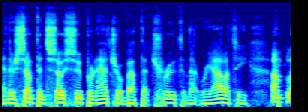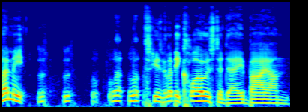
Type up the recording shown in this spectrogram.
And there's something so supernatural about that truth and that reality. Um, let me. Let, excuse me. Let me close today by um,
